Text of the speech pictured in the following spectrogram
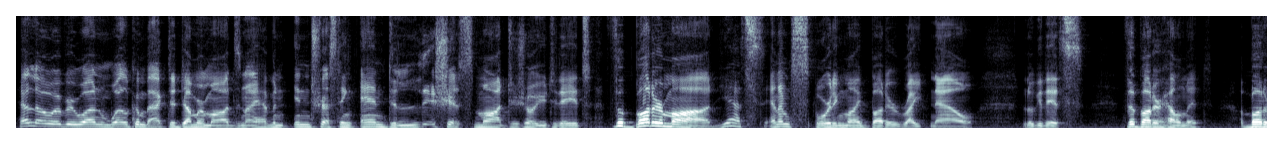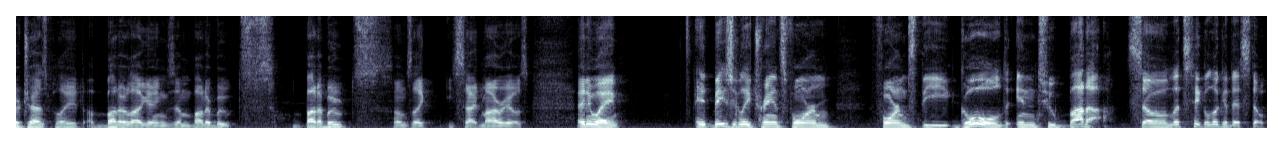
Hello everyone, welcome back to Dumber Mods, and I have an interesting and delicious mod to show you today. It's the Butter Mod. Yes, and I'm sporting my butter right now. Look at this. The butter helmet, a butter chest plate, a butter leggings, and butter boots. Butter boots. Sounds like Eastside Mario's. Anyway, it basically transform forms the gold into butter. So let's take a look at this though.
